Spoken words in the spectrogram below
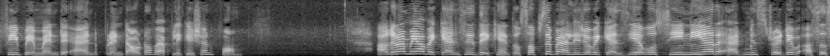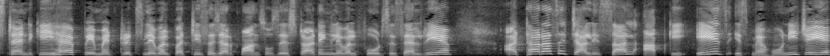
fee payment and print out of application form अगर हम यहाँ वैकेंसी देखें तो सबसे पहली जो वैकेंसी है, वो सीनियर एडमिनिस्ट्रेटिव असिस्टेंट की है। पे मेट्रिक्स लेवल पच्चीस हज़ार पाँच सौ से स्टार्टिंग लेवल फोर से सैलरी है। 18 से 40 साल आपकी एज इसमें होनी चाहिए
